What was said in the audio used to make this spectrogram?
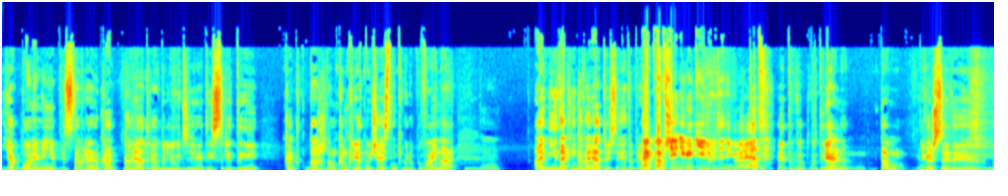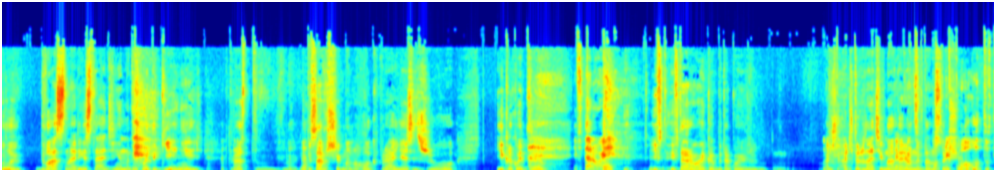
я более-менее представляю, как говорят люди этой среды, как даже там конкретно участники группы «Война», Да. Они так не говорят, то есть это прям... Так вообще никакие люди не говорят. Это вот, вот реально, там, мне кажется, это было два сценариста, один какой-то гений, просто написавший монолог про «Я здесь живу», и какой-то... И второй. И, и второй, как бы, такой аль- альтернативно одаренный в типа, данном по случае. приколу тут.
